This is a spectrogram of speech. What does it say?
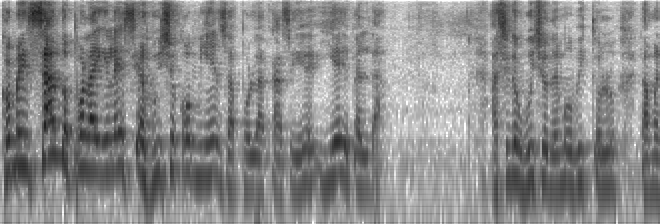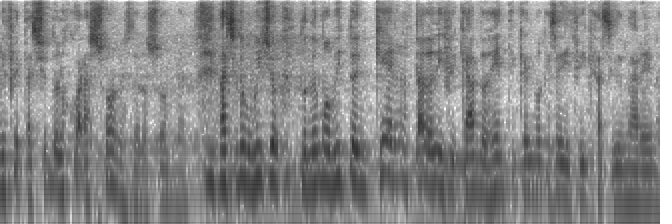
Comenzando por la iglesia, el juicio comienza por la casa. Y es verdad. Ha sido un juicio donde hemos visto la manifestación de los corazones de los hombres. Ha sido un juicio donde hemos visto en qué han estado edificando gente que es lo que se edifica ha sido en arena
